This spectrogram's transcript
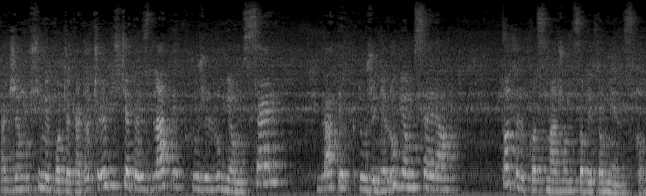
Także musimy poczekać. Oczywiście to jest dla tych, którzy lubią ser, dla tych, którzy nie lubią sera, to tylko smażą sobie to mięsko.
